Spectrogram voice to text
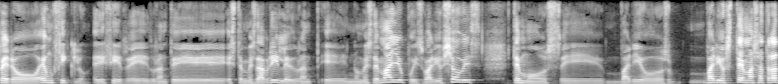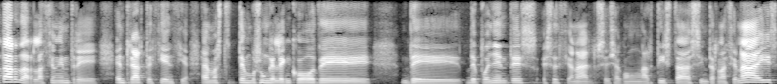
pero é un ciclo, é dicir, eh, durante este mes de abril e durante eh, no mes de maio, pois varios xoves temos eh, varios varios temas a tratar da relación entre entre arte e ciencia. Además temos un elenco de de de poñentes excepcional, o sea, con artistas internacionais,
